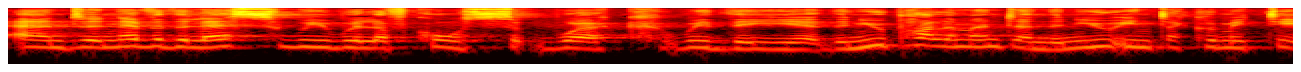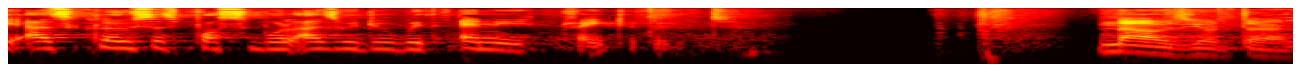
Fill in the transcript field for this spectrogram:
And uh, nevertheless, we will of course work with the, uh, the new parliament and the new INTA committee as close as possible as we do with any trade agreement. Now is your turn.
